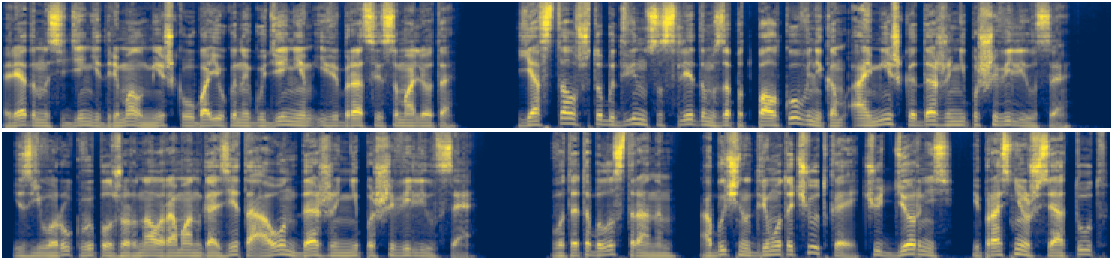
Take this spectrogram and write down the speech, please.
Рядом на сиденье дремал Мишка, убаюканный гудением и вибрацией самолета. Я встал, чтобы двинуться следом за подполковником, а Мишка даже не пошевелился. Из его рук выпал журнал «Роман-газета», а он даже не пошевелился. Вот это было странным. Обычно дремота чуткая, чуть дернись и проснешься, а тут...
